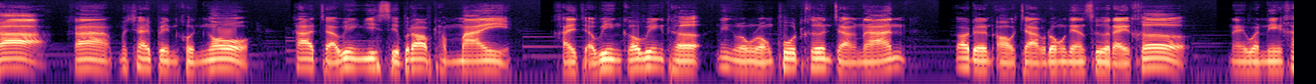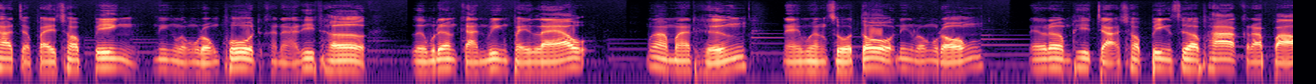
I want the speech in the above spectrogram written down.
ข้า ข้าไม่ใช่เป็นคนโง่ ข้าจะวิ่ง 20 รอบทำไม ใครจะวิ่งก็วิ่งเถอะ นิ่งหลงหลงพูดขึ้นจากนั้น ก็เดินออกจากโรงเรียนซือไรเคอร์ ในวันนี้ข้าจะไปช้อปปิ้ง นิ่งหลงหลงพูดขณะที่เธอลืมเรื่องการวิ่งไปแล้ว เมื่อมาถึงในเมืองโซโต้นิ่งหลงหลงได้เริ่มที่จะช้อปปิ้งเสื้อผ้ากระเป๋า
